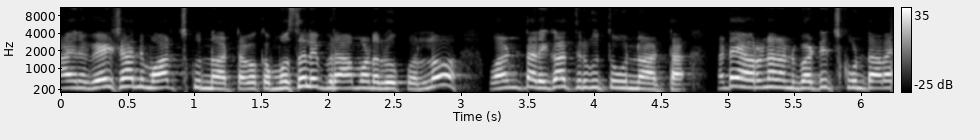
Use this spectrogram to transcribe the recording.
ఆయన వేషాన్ని మార్చుకున్నట్ట. ఒక ముసలి బ్రాహ్మణ రూపంలో ఒంటరిగా తిరుగుతూ ఉన్నట్ట. అంటే ఎవరైనా నన్ను పట్టించుకుంటారా?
